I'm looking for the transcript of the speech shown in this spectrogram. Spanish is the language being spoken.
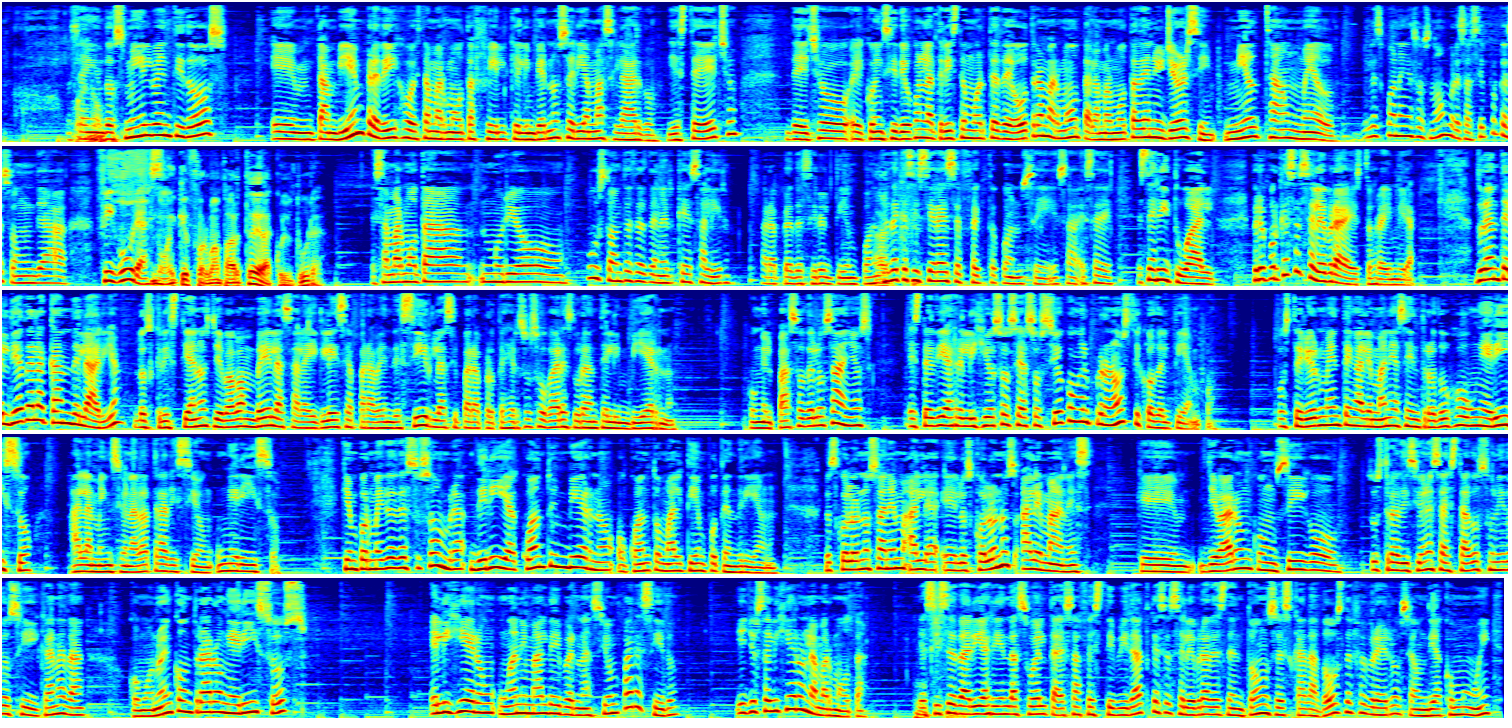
O sea, en 2022 eh, también predijo esta marmota Phil que el invierno sería más largo. Y este hecho, de hecho, eh, coincidió con la triste muerte de otra marmota, la marmota de New Jersey, Milltown Mel. Y les ponen esos nombres así porque son ya figuras. No, y que forman parte de la cultura. Esa marmota murió justo antes de tener que salir para predecir el tiempo, antes Ah. de que se hiciera ese efecto con sí, esa- ese, ese ritual. Pero ¿por qué se celebra esto, Rey? Mira, durante el Día de la Candelaria, los cristianos llevaban velas a la iglesia para bendecirlas y para proteger sus hogares durante el invierno. Con el paso de los años, este día religioso se asoció con el pronóstico del tiempo. Posteriormente en Alemania se introdujo un erizo a la mencionada tradición, un erizo, quien por medio de su sombra diría cuánto invierno o cuánto mal tiempo tendrían. Los colonos, eh, alemanes que llevaron consigo sus tradiciones a Estados Unidos y Canadá, como no encontraron erizos, eligieron un animal de hibernación parecido y ellos eligieron la marmota. Y así se daría rienda suelta a esa festividad que se celebra desde entonces cada 2 de febrero, o sea, un día como hoy,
